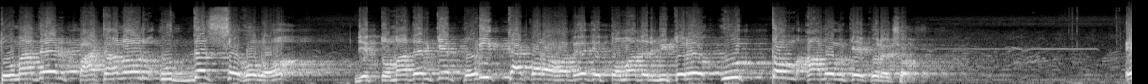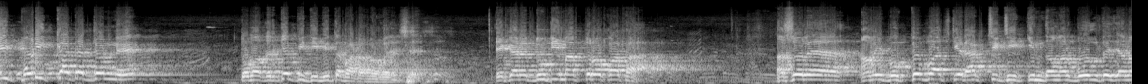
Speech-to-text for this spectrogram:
তোমাদের পাঠানোর উদ্দেশ্য হলো যে তোমাদেরকে পরীক্ষা করা হবে যে তোমাদের ভিতরে উত্তম আমল কে করেছ? এই পরীক্ষাটার জন্য তোমাদেরকে পৃথিবীতে পাঠানো হয়েছে। এখানে দুটি মাত্র কথা। আসলে আমি বক্তব্য আজকে রাখছি ঠিক, কিন্তু আমার বলতে যেন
